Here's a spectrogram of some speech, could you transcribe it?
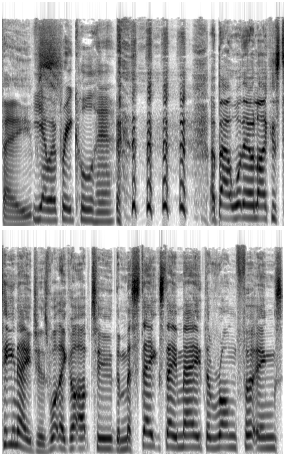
faves. Yeah, we're pretty cool here. about what they were like as teenagers, what they got up to, the mistakes they made, the wrong footings,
